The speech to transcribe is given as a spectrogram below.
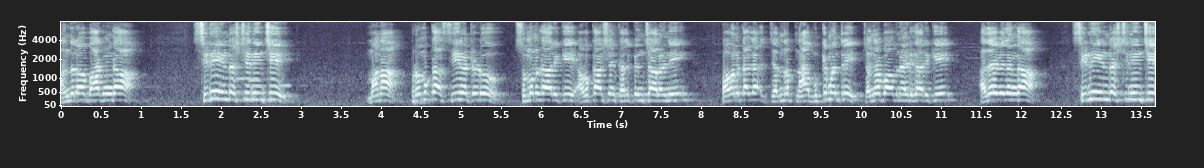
అందులో భాగంగా సినీ ఇండస్ట్రీ నుంచి మన ప్రముఖ సీ నటుడు సుమన్ గారికి అవకాశం కల్పించాలని పవన్ కళ్యాణ్ చంద్ర నా- ముఖ్యమంత్రి చంద్రబాబు నాయుడు గారికి అదేవిధంగా సినీ ఇండస్ట్రీ నుంచి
